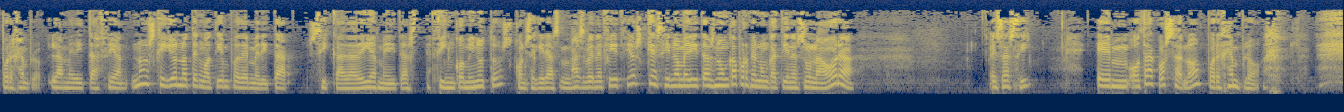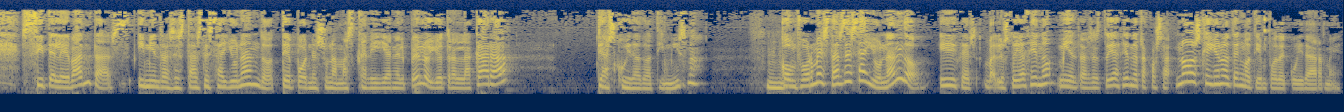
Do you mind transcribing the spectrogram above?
por ejemplo, la meditación. No, es que yo no tengo tiempo de meditar. Si cada día meditas cinco minutos, conseguirás más beneficios que si no meditas nunca porque nunca tienes una hora. Es así. Em, otra cosa, ¿no? Por ejemplo, si te levantas y mientras estás desayunando te pones una mascarilla en el pelo y otra en la cara, te has cuidado a ti misma. Conforme estás desayunando y dices, vale, lo estoy haciendo mientras estoy haciendo otra cosa. No, es que yo no tengo tiempo de cuidarme.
